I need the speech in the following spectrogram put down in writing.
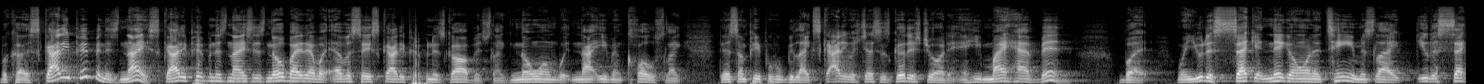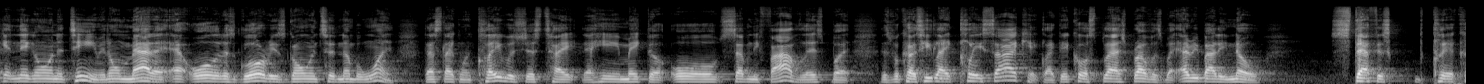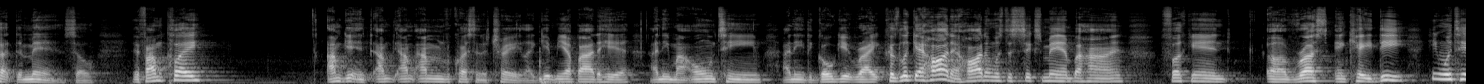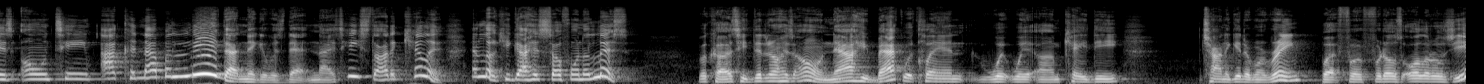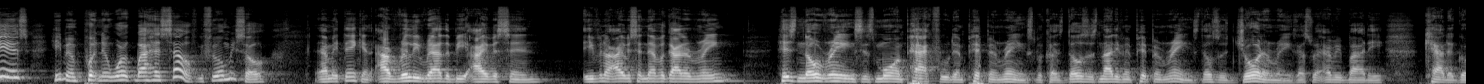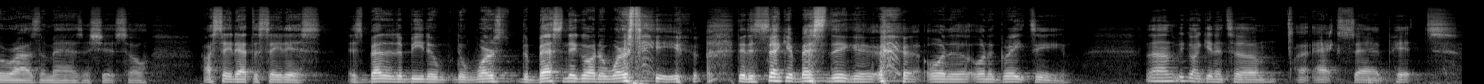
because Scottie Pippen is nice. Scottie Pippen is nice. There's nobody that would ever say Scottie Pippen is garbage. Like no one would, not even close. Like there's some people who be like Scottie was just as good as Jordan, and he might have been, but when you the second nigga on the team, it's like you the second nigga on the team. It don't matter. At all of this glory is going to number one. That's like when Clay was just tight that he ain't make the all 75 list, but it's because he like Clay sidekick. Like they call Splash Brothers, but everybody know Steph is clear cut the man. So if I'm Clay, I'm getting I'm, I'm, I'm requesting a trade. Like get me up out of here. I need my own team. I need to go get right. Cause look at Harden. Harden was the sixth man behind fucking uh, Russ and KD, he went to his own team. I could not believe that nigga was that nice. He started killing. And look, he got himself on the list because he did it on his own. Now he back with Clay and with, with um, KD trying to get him a ring. But for, for those all of those years, he been putting in work by himself. You feel me? So I mean thinking, I'd really rather be Iverson, even though Iverson never got a ring his no rings is more impactful than Pippen rings because those is not even Pippen rings. Those are Jordan rings. That's what everybody categorized them as and shit. So I say that to say this. It's better to be the, the worst, the best nigga on the worst team than the second best nigga on the on a great team. Now we're gonna get into an um, act sad pit.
